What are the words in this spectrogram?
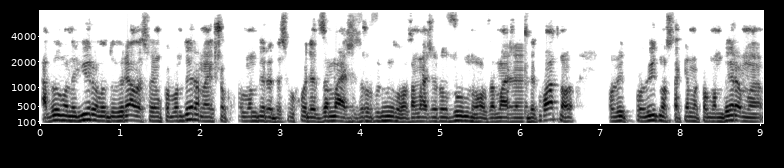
аби вони вірили, довіряли своїм командирам. А якщо командири десь виходять за межі зрозумілого, за межі розумного, за межі адекватного, відповідно з такими командирами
